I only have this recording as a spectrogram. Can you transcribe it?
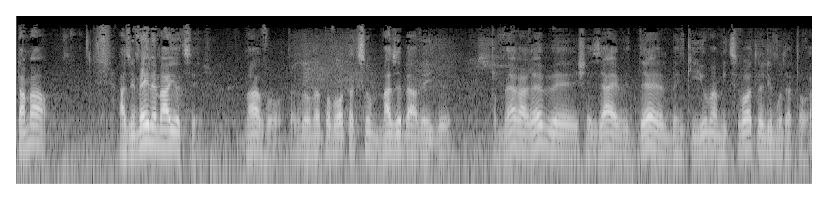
תמר. אז ממילא מה יוצא? מה עבור? הרב אומר פה וורט עצום, מה זה באביידה? אומר הרב שזה ההבדל בין קיום המצוות ללימוד התורה.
